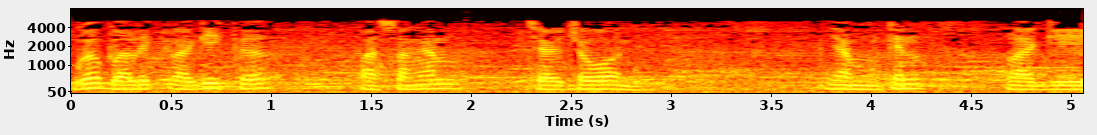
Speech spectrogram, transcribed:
Gue balik lagi ke pasangan cewek cowok nih. Yang mungkin lagi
